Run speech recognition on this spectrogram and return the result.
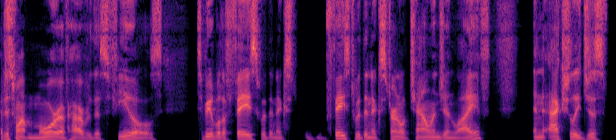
I just want more of however this feels to be able to face with an, ex- faced with an external challenge in life and actually just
